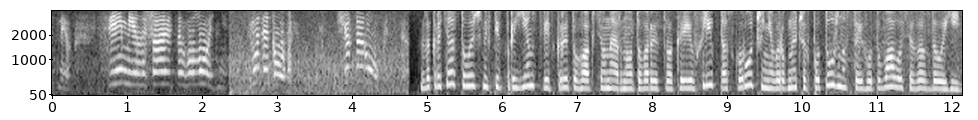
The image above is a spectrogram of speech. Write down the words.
безробітних, сім'ї лишаються голодні. Люди добрі. Що це робиться? Закриття столичних підприємств відкритого акціонерного товариства «Київхліб» та скорочення виробничих потужностей готувалося заздалегідь.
